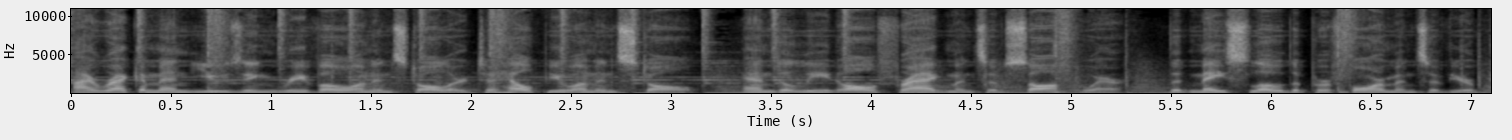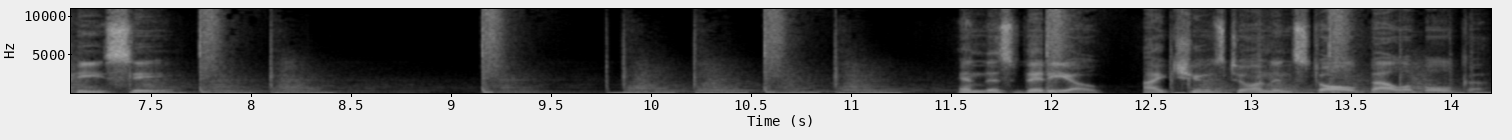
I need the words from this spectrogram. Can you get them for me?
I recommend using Revo Uninstaller to help you uninstall and delete all fragments of software that may slow the performance of your PC. In this video, I choose to uninstall Balabolka.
